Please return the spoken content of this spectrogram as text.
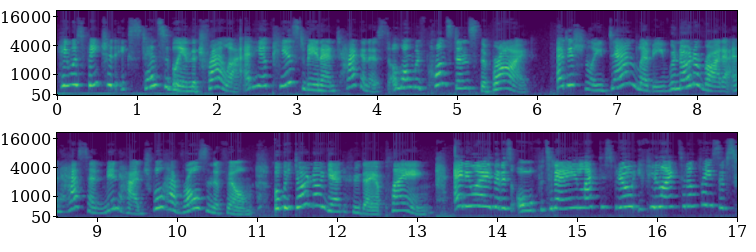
He was featured extensively in the trailer and he appears to be an antagonist along with Constance the Bride. Additionally, Dan Levy, Winona Ryder and Hasan Minhaj will have roles in the film, but we don't know yet who they are playing. Anyway, that is all for today. Like this video if you liked it and please subscribe.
